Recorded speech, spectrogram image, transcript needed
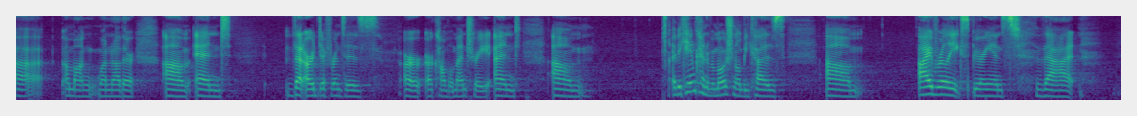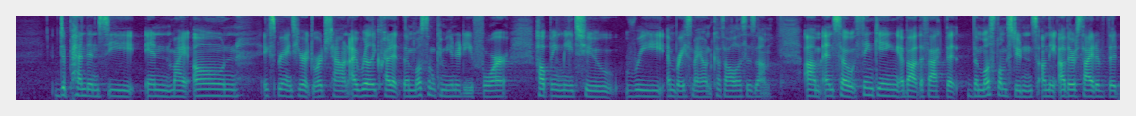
uh, among one another, um, and that our differences are, are complementary. And um, I became kind of emotional because um, I've really experienced that dependency in my own experience here at Georgetown, I really credit the Muslim community for helping me to re-embrace my own Catholicism. Um, and so thinking about the fact that the Muslim students on the other side of the,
